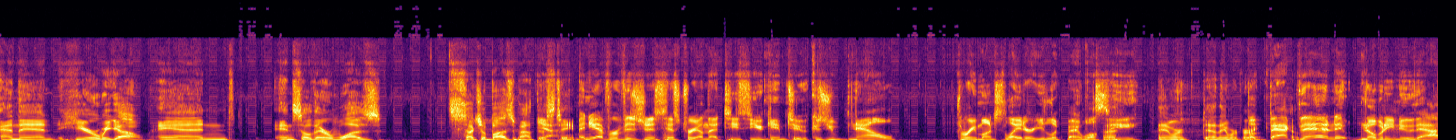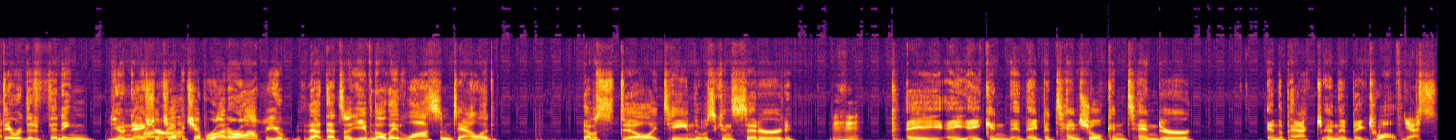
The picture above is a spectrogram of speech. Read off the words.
And then here we go. And and so there was such a buzz about this team. And you have revisionist history on that TCU game too, because you now, three months later, you look back. Well, see, they were yeah, they were great. but back then it, nobody knew that. they were the defending you know national Runner-up. championship runner up. That, that's a, even though they lost some talent, that was still a team that was considered Mm-hmm. a a a, con, a potential contender in the pack in the Big Twelve. yes.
